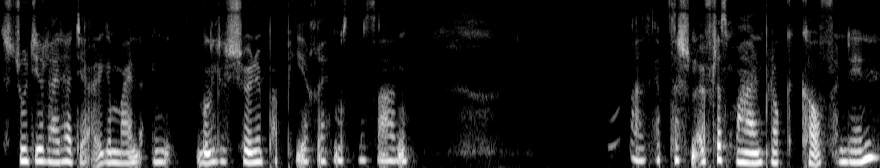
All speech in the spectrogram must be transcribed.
Studioleiter hat ja allgemein wirklich schöne Papiere, muss man sagen. Also ich habe da schon öfters mal einen Block gekauft von denen.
